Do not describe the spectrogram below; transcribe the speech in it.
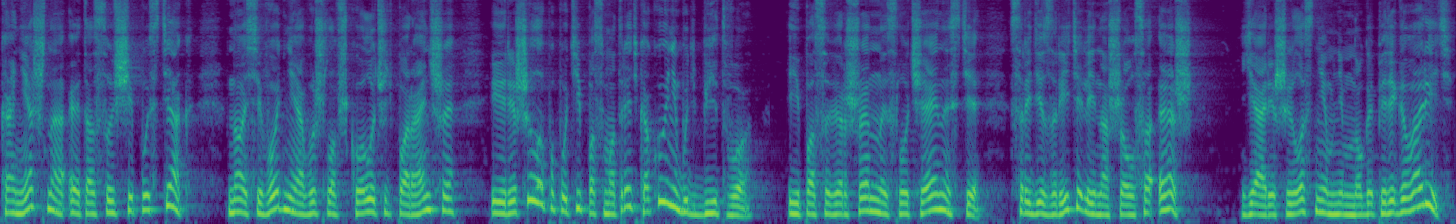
«Конечно, это сущий пустяк, но сегодня я вышла в школу чуть пораньше и решила по пути посмотреть какую-нибудь битву. И по совершенной случайности среди зрителей нашелся Эш. Я решила с ним немного переговорить,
